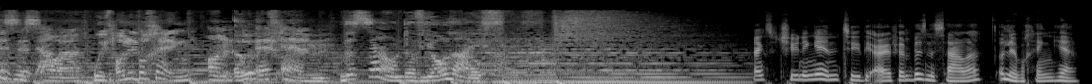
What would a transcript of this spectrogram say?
Business Hour with Ole Bucheng on OFM, the sound of your life. Thanks for tuning in to the OFM Business Hour. Ole Bucheng here.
